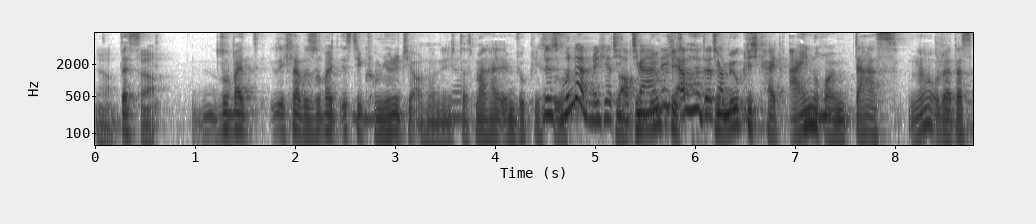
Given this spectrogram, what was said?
ja, das, ja soweit, ich glaube, soweit ist die Community auch noch nicht, ja. dass man halt eben wirklich das so wundert mich jetzt die, auch die gar nicht, aber die Möglichkeit einräumt, das, ne, oder das,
